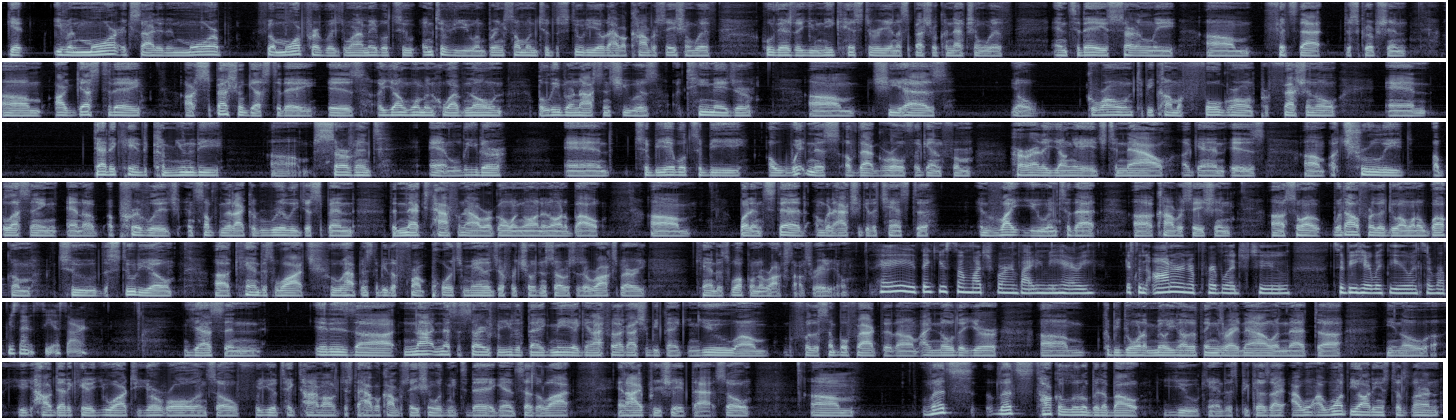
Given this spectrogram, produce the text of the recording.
get even more excited and more feel more privileged when I'm able to interview and bring someone to the studio to have a conversation with who there's a unique history and a special connection with. And today certainly um, fits that description. Um, our guest today, our special guest today, is a young woman who I've known, believe it or not, since she was a teenager. Um, she has, you know, grown to become a full-grown professional and dedicated community um, servant and leader, and to be able to be a witness of that growth again from her at a young age to now again is um, a truly a blessing and a, a, privilege and something that I could really just spend the next half an hour going on and on about. Um, but instead, I'm going to actually get a chance to invite you into that uh, conversation. Uh, so, I, without further ado, I want to welcome to the studio uh, Candice Watch, who happens to be the front porch manager for Children's Services at Roxbury. Candice, welcome to Rock Talks Radio. Hey, thank you so much for inviting me, Harry. It's an honor and a privilege to to be here with you and to represent CSR. Yes, and it is uh, not necessary for you to thank me. Again, I feel like I should be thanking you um, for the simple fact that um, I know that you're um, could be doing a million other things right now, and that uh, you know uh, you, how dedicated you are to your role. And so, for you to take time out just to have a conversation with me today, again, says a lot, and I appreciate that. So, um, let's let's talk a little bit about you, Candice, because I, I, w- I want the audience to learn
